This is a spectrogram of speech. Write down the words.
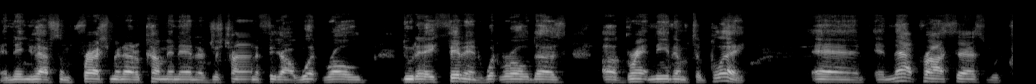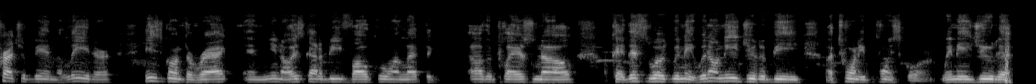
And then you have some freshmen that are coming in and are just trying to figure out what role do they fit in? What role does uh, Grant need them to play? And in that process, with Crutcher being the leader, he's going to direct, and you know he's got to be vocal and let the other players know, okay, this is what we need. We don't need you to be a 20 point scorer. We need you to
